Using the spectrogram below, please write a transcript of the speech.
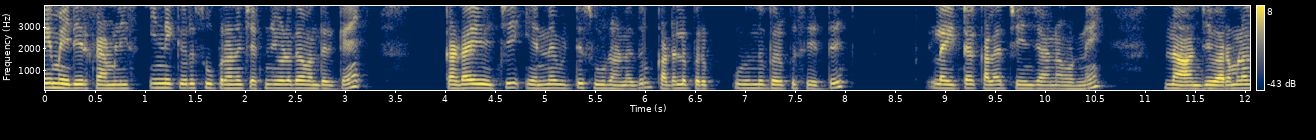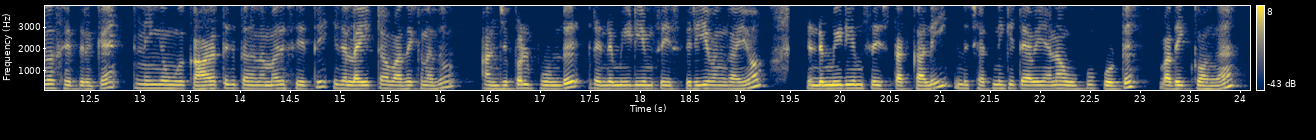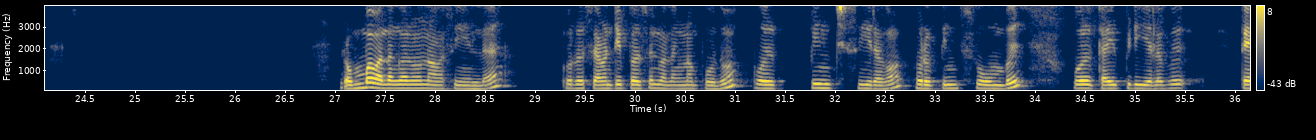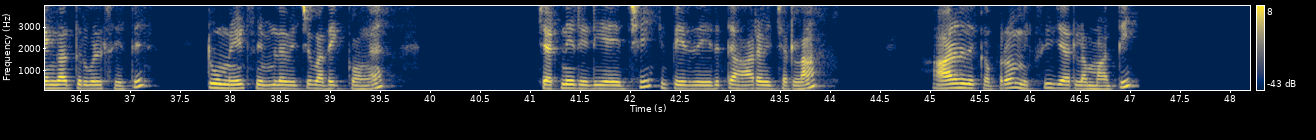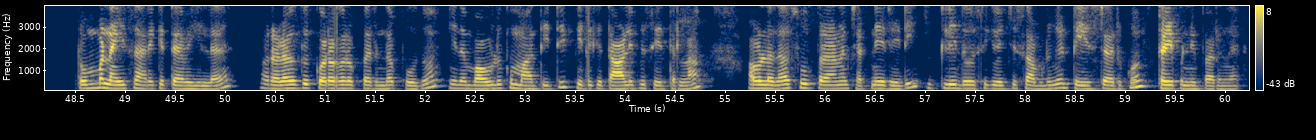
Hey my dear families இன்றைக்கி ஒரு சூப்பரான சட்னியோடு தான் வந்திருக்கேன். கடாய் வச்சு எண்ணெய் விட்டு சூடானதும் கடலைப்பருப்பு உளுந்து பருப்பு சேர்த்து லைட்டாக கலர் சேஞ்ச் ஆன உடனே நான் அஞ்சு வரமிளகாய் சேர்த்துருக்கேன். நீங்கள் உங்கள் காரத்துக்கு தகுந்த மாதிரி சேர்த்து இதை லைட்டாக வதக்கினதும் அஞ்சு பல் பூண்டு ரெண்டு மீடியம் சைஸ் பெரிய வெங்காயம் ரெண்டு மீடியம் சைஸ் தக்காளி இந்த சட்னிக்கு தேவையான உப்பு போட்டு வதக்குவாங்க ரொம்ப வதங்கணும்னு அவசியம் இல்லை. ஒரு செவன்ட்டி பர்சன்ட் வதங்கினா போதும். ஒரு பிஞ்ச் சீரகம் ஒரு பிஞ்ச் சோம்பு ஒரு கைப்பிடி அளவு தேங்காய் துருவல் சேர்த்து டூ மினிட்ஸ் சிம்மில் வச்சு வதக்கிக்கோங்க. சட்னி ரெடி ஆயிடுச்சு. இப்போ இதை எடுத்து ஆற வச்சிடலாம். ஆறுனதுக்கப்புறம் மிக்சி ஜாரில் மாற்றி ரொம்ப நைஸாக அரைக்க தேவையில்லை. ஓரளவுக்கு குறகுறப்பாக இருந்தால் போதும். இதை பவுலுக்கு மாற்றிட்டு இப்போ இதுக்கு தாளிப்பு சேர்த்துடலாம். அவ்வளோதான் சூப்பரான சட்னி ரெடி இட்லி தோசைக்கு வச்சு சாப்பிடுங்க. டேஸ்ட்டாக இருக்கும். ட்ரை பண்ணி பாருங்கள்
